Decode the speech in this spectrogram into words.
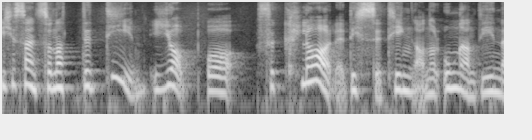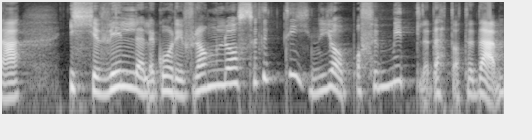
ikke sant? Sånn at det er din jobb å forklare disse tingene når ungene dine ikke vil eller går i vranglås, så er det din jobb å formidle dette til dem.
